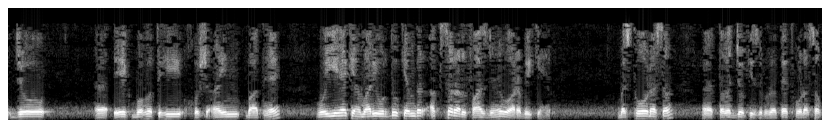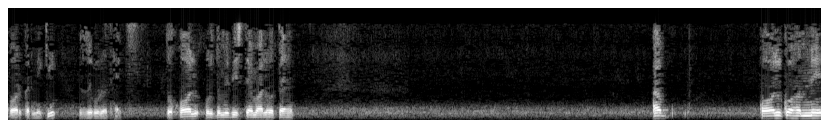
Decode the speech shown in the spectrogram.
جو ایک بہت ہی خوش آئین بات ہے۔ وہ یہ ہے کہ ہماری اردو کے اندر اکثر الفاظ جو ہیں وہ عربی کے ہیں۔ بس تھوڑا سا توجہ کی ضرورت ہے، تھوڑا سا غور کرنے کی ضرورت ہے۔ تو قول اردو میں بھی استعمال ہوتا ہے۔ اب قول کو ہم نے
